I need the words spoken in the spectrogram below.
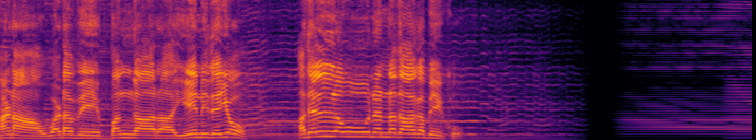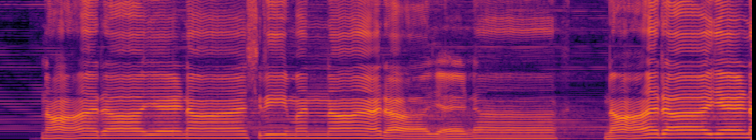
ಹಣ, ಒಡವೆ, ಬಂಗಾರ ಏನಿದೆಯೋ ಅದೆಲ್ಲವೂ ನನ್ನದಾಗಬೇಕು ನಾರಾಯಣ ಶ್ರೀಮನ್ನಾರಾಯಣ. ನಾರಾಯಣ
